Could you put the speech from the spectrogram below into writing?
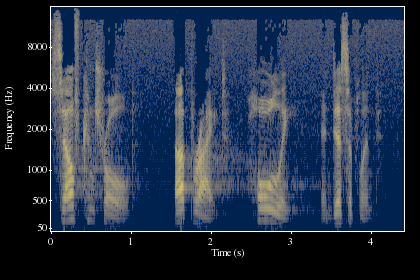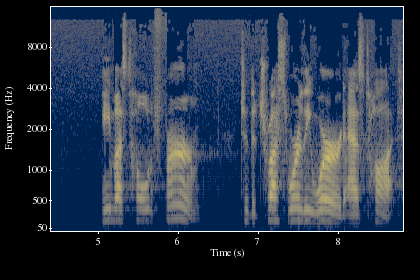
self controlled, upright, holy, and disciplined. He must hold firm to the trustworthy word as taught,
